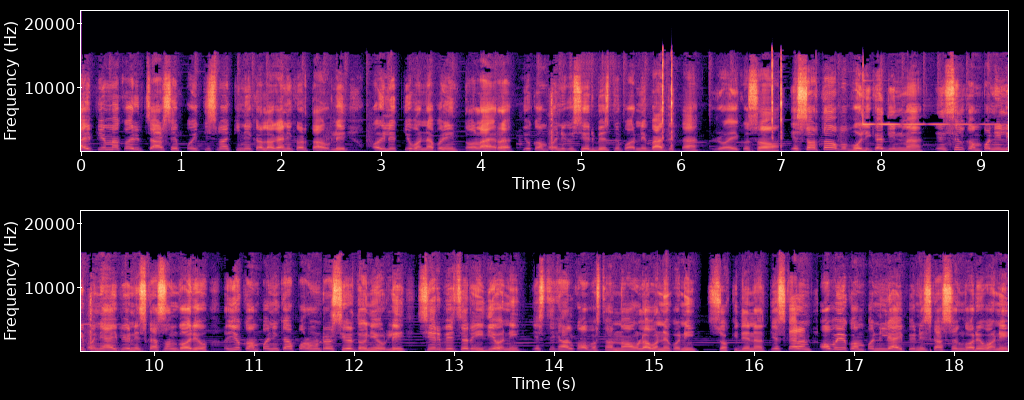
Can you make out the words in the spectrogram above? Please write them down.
आइपिएममा करिब चार सय पैँतिसमा किनेका लगानीकर्ताहरूले अहिले त्योभन्दा पनि तल आएर यो कम्पनीको सेयर बेच्नु पर्ने बाध्यता रहेको छ। यसर्थ अब भोलिका दिनमा एनसेल कम्पनीले पनि आइपिओ निष्कासन गर्यो र यो कम्पनीका प्रमोटर सेयर धनीहरूले सेयर बेचेर हिँड्यो भने यस्तै खालको अवस्था नआउला भन्ने पनि सकिँदैन। त्यसकारण अब यो कम्पनीले आइपिओ निष्कासन गर्यो भने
